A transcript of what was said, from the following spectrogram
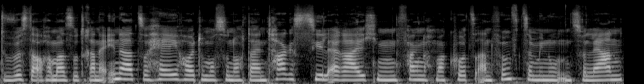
du wirst da auch immer so dran erinnert, so hey, heute musst du noch dein Tagesziel erreichen, fang noch mal kurz an, 15 Minuten zu lernen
